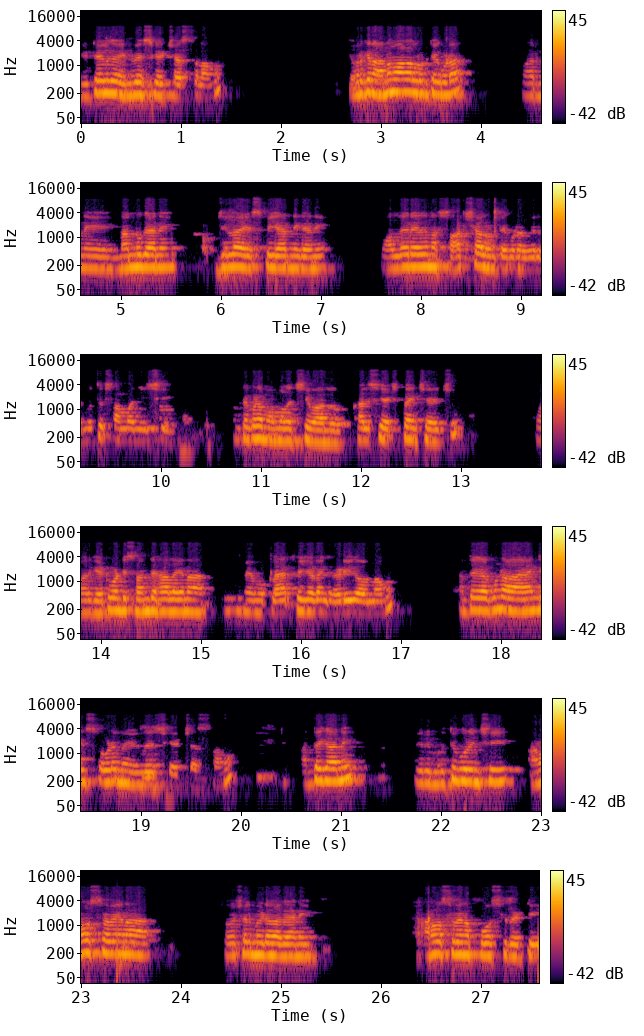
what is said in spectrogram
డీటెయిల్గా ఇన్వెస్టిగేట్ చేస్తున్నాము. ఎవరికైనా అనుమానాలు ఉంటే కూడా వారిని నన్ను కానీ జిల్లా ఎస్పీ గారిని కానీ వాళ్ళ దగ్గర ఏదైనా సాక్ష్యాలు ఉంటే కూడా వీరి మృతికి సంబంధించి ఉంటే కూడా మమ్మల్ని వచ్చి వాళ్ళు కలిసి ఎక్స్ప్లెయిన్ చేయొచ్చు. వారికి ఎటువంటి సందేహాలైనా మేము క్లారిఫై చేయడానికి రెడీగా ఉన్నాము. అంతేకాకుండా ఆ యాంగిల్స్ కూడా మేము ఇన్వెస్టిగేట్ చేస్తాము. అంతేగాని వీరి మృతి గురించి అనవసరమైన సోషల్ మీడియాలో కానీ అనవసరమైన పోస్టులు పెట్టి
